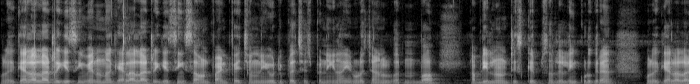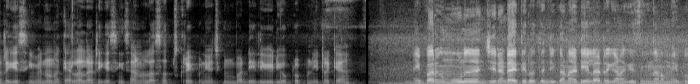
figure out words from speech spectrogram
உங்களுக்கு கேரளா லாட்ரி கேசிங் வேணும்னா Kerala lottery guessing seven point five channel யூடியூப்பில் சர்ச் பண்ணிங்கன்னா என்னோட சேனல் வரும் நண்பா. அப்படி இல்லைனா டிஸ்கிரிப்ஷனில் லிங்க் கொடுக்குறேன். உங்களுக்கு கேரளா லாட்ரி கேசிங் வேணும்னா கேரளா லாட்ரி கேசிங் சேனலை சப்ஸ்கிரைப் பண்ணி வச்சுக்கணும்பா டெய்லி வீடியோ அப்லோட் பண்ணிகிட்ருக்கேன் இப்போ பாருங்கள் மூணு அஞ்சு ரெண்டாயிரத்தி இருபத்தஞ்சுக்கான டிஎல்ஆர்டிக்கான கேசிங் தான் நம்ம இப்போ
